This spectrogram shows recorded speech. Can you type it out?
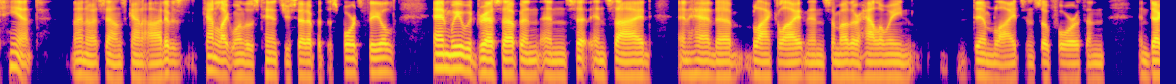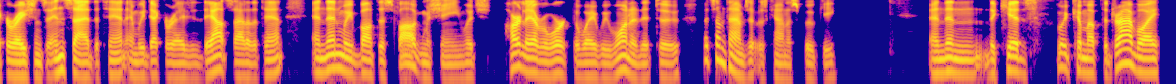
tent. I know it sounds kind of odd. It was kind of like one of those tents you set up at the sports field, and we would dress up and and sit inside and had a black light and then some other Halloween dim lights and so forth and and decorations inside the tent and we decorated the outside of the tent and then we bought this fog machine which hardly ever worked the way we wanted it to but sometimes it was kind of spooky and then the kids would come up the driveway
